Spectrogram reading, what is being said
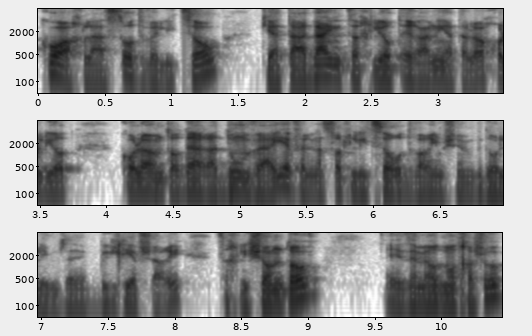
כוח לעשות וליצור, כי אתה עדיין צריך להיות ערני, אתה לא יכול להיות כל היום, אתה יודע, רדום ועייף ולנסות ליצור דברים שהם גדולים, זה בלתי אפשרי, צריך לישון טוב, אה, זה מאוד מאוד חשוב.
